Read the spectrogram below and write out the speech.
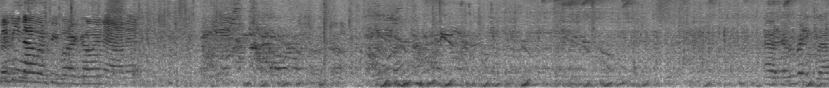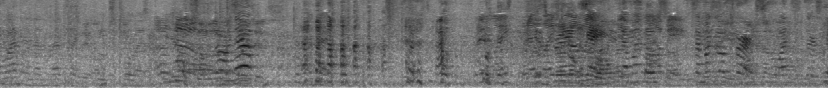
Maybe not when people are going at it. All right, everybody grab one and then let's like each pull it. Oh no! Okay. I like, I like Okay, someone go, someone go first. Who wants, there's two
